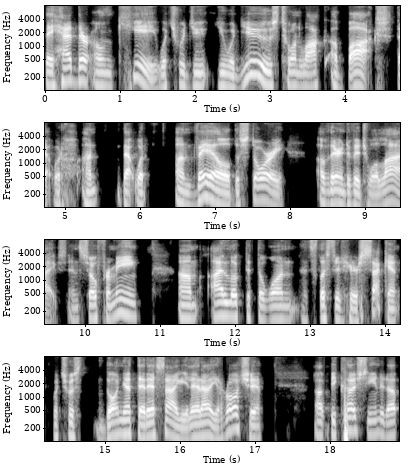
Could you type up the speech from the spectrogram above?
they had their own key, which would you, you would use to unlock a box that would, un, that would unveil the story of their individual lives. And so for me, um, I looked at the one that's listed here second, which was Doña Teresa Aguilera y Roche, uh, because she ended up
